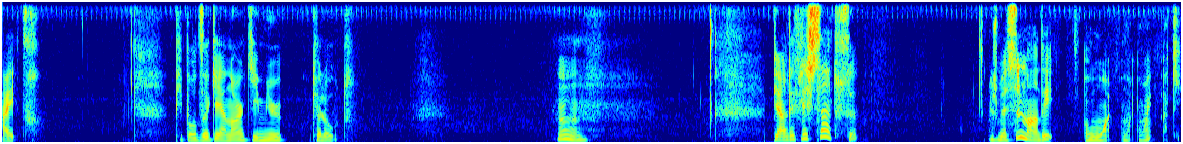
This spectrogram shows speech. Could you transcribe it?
être? Puis pour dire qu'il y en a un qui est mieux que l'autre. Hmm. Puis en réfléchissant à tout ça, je me suis demandé, ouais, ouais, ouais, ok.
